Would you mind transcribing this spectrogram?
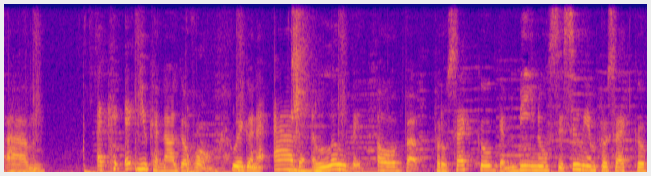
um, you cannot go wrong. We're gonna add a little bit of uh, Prosecco, Gambino, Sicilian Prosecco.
